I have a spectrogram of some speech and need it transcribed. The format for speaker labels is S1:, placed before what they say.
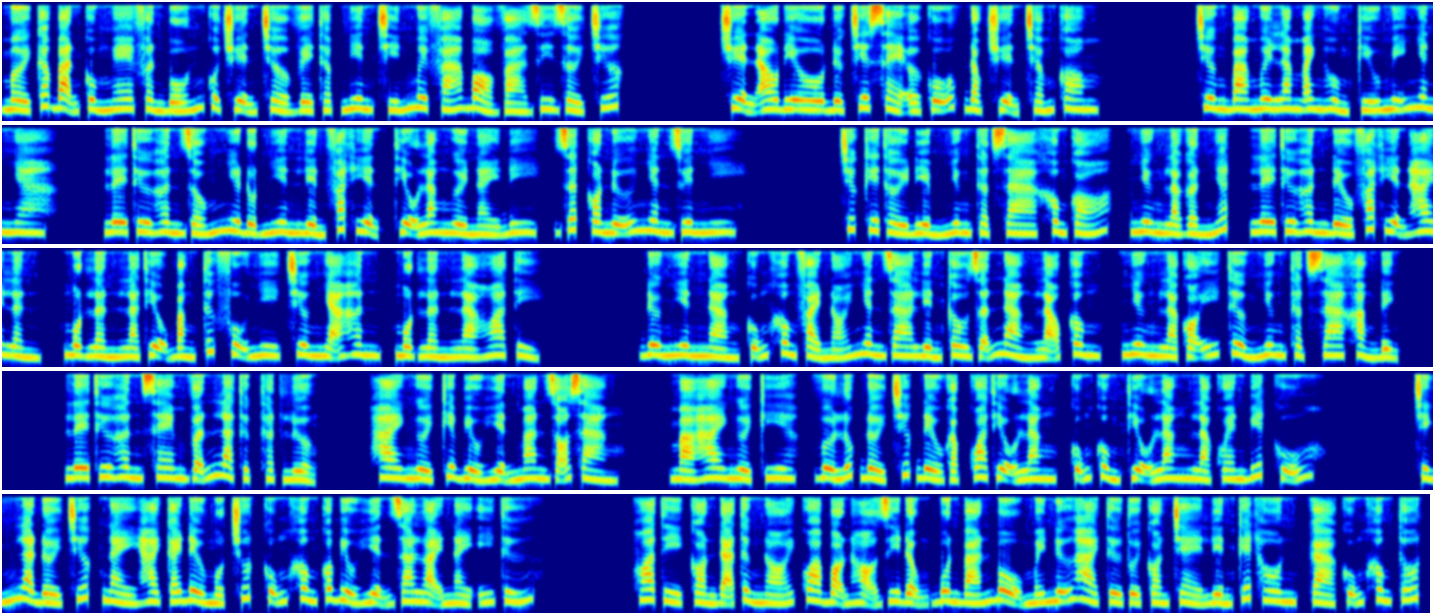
S1: Mời các bạn cùng nghe phần 4 của truyện trở về thập niên 90 phá bỏ và di rời trước. Chuyện audio được chia sẻ ở cỗ đọc chuyện.com Trường 35 Anh hùng cứu Mỹ nhân nha. Lê Thư Hân giống như đột nhiên liền phát hiện thiệu lăng người này đi, rất con nữ nhân duyên nhi. Trước kia thời điểm nhưng thật ra không có, nhưng là gần nhất, Lê Thư Hân đều phát hiện hai lần, một lần là thiệu bằng tức phụ nhi Trương Nhã Hân, một lần là Hoa Tỷ. Đương nhiên nàng cũng không phải nói nhân ra liền câu dẫn nàng lão công, nhưng là có ý tưởng nhưng thật ra khẳng định. Lê Thư Hân xem vẫn là thực thật lượng, hai người kia biểu hiện man rõ ràng. Mà hai người kia, vừa lúc đời trước đều gặp qua Thiệu Lăng, cũng cùng Thiệu Lăng là quen biết cũ. Chính là đời trước này hai cái đều một chút cũng không có biểu hiện ra loại này ý tứ. Hoa thì còn đã từng nói qua bọn họ di động buôn bán bộ mấy nữ hài từ tuổi còn trẻ liền kết hôn, cả cũng không tốt.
